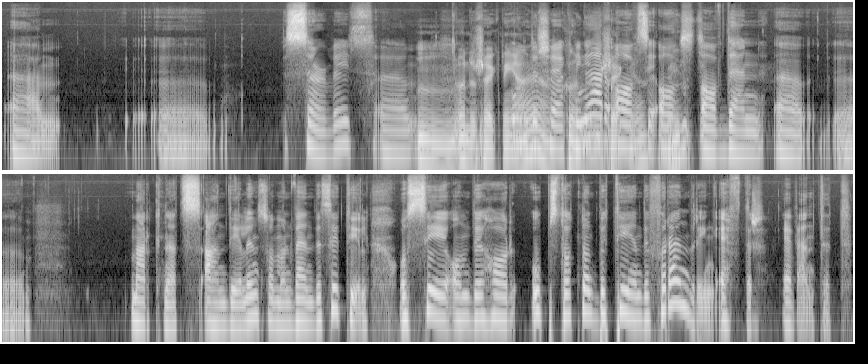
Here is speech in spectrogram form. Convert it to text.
um, uh, surveys. Uh, mm, undersökningar. Undersökningar ja, av, av, av, den marknadsandelen som man vänder sig till och se om det har uppstått någon beteendeförändring efter eventet.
